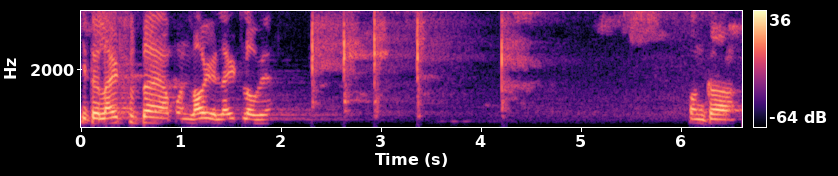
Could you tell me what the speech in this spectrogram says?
इथं लाइट सुद्धा आहे आपण लावूया लाइट लावूया. पंखा.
